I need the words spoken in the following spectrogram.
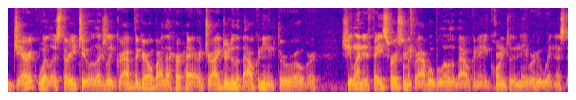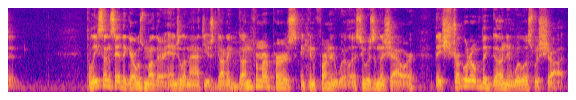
Jarek Willis, 32, allegedly grabbed the girl by the, her hair, dragged her to the balcony, and threw her over. She landed face first on the gravel below the balcony, according to the neighbor who witnessed it. Police then say the girl's mother, Angela Matthews, got a gun from her purse and confronted Willis, who was in the shower. They struggled over the gun and Willis was shot.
